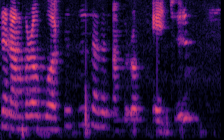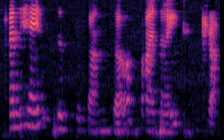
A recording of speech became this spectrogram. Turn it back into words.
the number of vertices and the number of edges and hence this becomes a finite graph.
